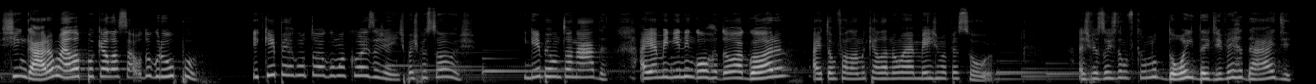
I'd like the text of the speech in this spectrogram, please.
xingaram ela porque ela saiu do grupo. E quem perguntou alguma coisa, gente, para as pessoas? Ninguém perguntou nada. Aí a menina engordou agora, aí estão falando que ela não é a mesma pessoa. As pessoas estão ficando doidas de verdade.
